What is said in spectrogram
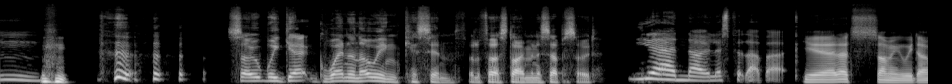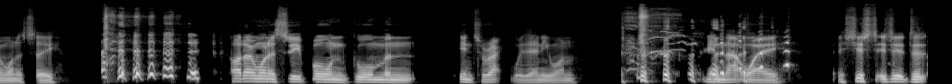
Mm. So we get Gwen and Owen kissing for the first time in this episode. yeah, no, let's put that back. Yeah, that's something we don't want to see. I don't want to see Burn Gorman interact with anyone in that way. It's just, it's just,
